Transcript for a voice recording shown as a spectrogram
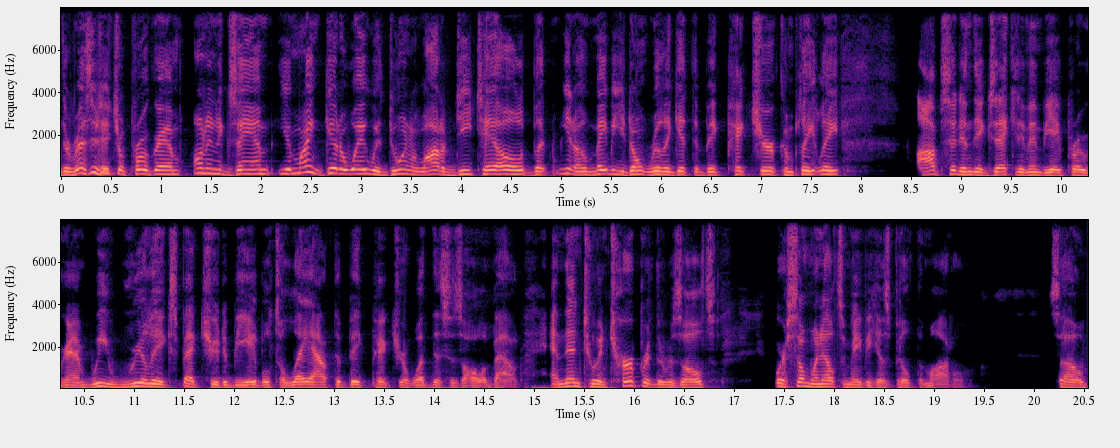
the residential program on an exam, you might get away with doing a lot of detail, but you know, maybe you don't really get the big picture completely. Opposite in the executive MBA program, we really expect you to be able to lay out the big picture what this is all about and then to interpret the results where someone else maybe has built the model. So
